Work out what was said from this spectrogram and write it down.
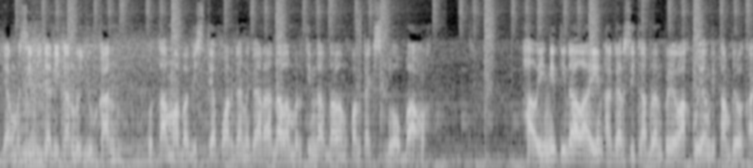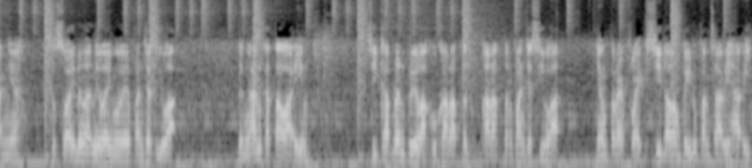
yang mesti dijadikan rujukan utama bagi setiap warga negara dalam bertindak dalam konteks global. Hal ini tidak lain agar sikap dan perilaku yang ditampilkannya sesuai dengan nilai-nilai Pancasila. Dengan kata lain, sikap dan perilaku karakter, karakter Pancasila yang terefleksi dalam kehidupan sehari-hari.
